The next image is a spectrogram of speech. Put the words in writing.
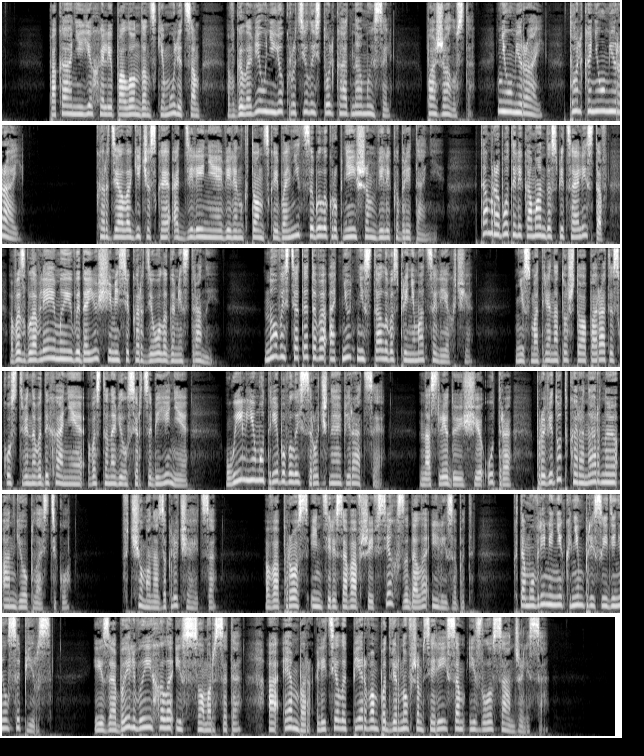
Пока они ехали по лондонским улицам, в голове у нее крутилась только одна мысль. «Пожалуйста, не умирай, только не умирай!» Кардиологическое отделение Веллингтонской больницы было крупнейшим в Великобритании. Там работали команда специалистов, возглавляемые выдающимися кардиологами страны. Новость от этого отнюдь не стала восприниматься легче. Несмотря на то, что аппарат искусственного дыхания восстановил сердцебиение, Уильяму требовалась срочная операция. На следующее утро проведут коронарную ангиопластику. В чем она заключается? Вопрос, интересовавший всех, задала Элизабет — к тому времени к ним присоединился Пирс. Изабель выехала из Сомерсета, а Эмбер летела первым подвернувшимся рейсом из Лос-Анджелеса.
